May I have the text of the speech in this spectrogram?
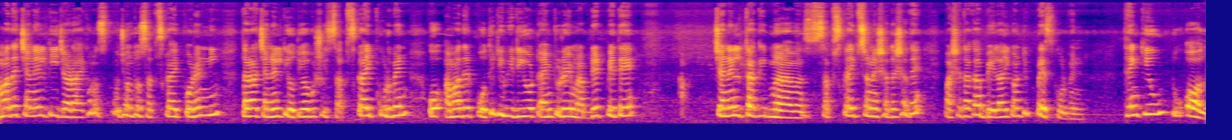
আমাদের চ্যানেলটি যারা এখনও পর্যন্ত সাবস্ক্রাইব করেননি, তারা চ্যানেলটি অতি অবশ্যই সাবস্ক্রাইব করবেন ও আমাদের প্রতিটি video time to time update পেতে চ্যানেলটাকে সাবস্ক্রিপশনের সাথে সাথে পাশে থাকা বেল আইকনটি প্রেস করবেন। Thank you to all.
